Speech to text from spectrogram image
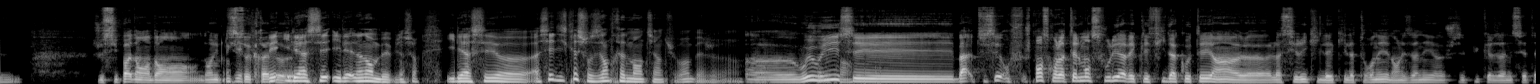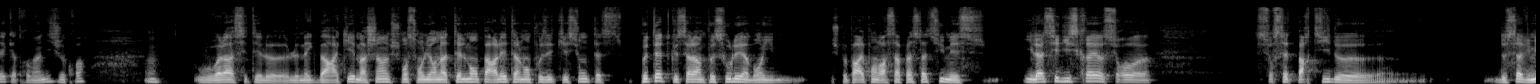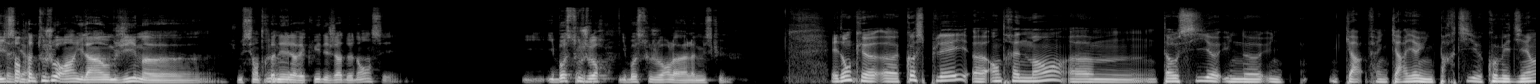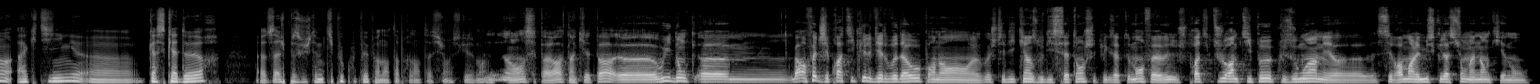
je suis pas dans dans, dans les petits secrets. Mais il est assez, il est non non mais bien sûr, il est assez euh, assez discret sur ses entraînements, tiens, tu vois. Ben je... euh, oui oui, c'est bah tu sais, je pense qu'on l'a tellement saoulé avec les filles d'à côté, hein, la, série qu'il a qu'il a tournée dans les années, je sais plus quelles années c'était, 90 je crois. Hum. Où voilà, c'était le, le mec baraqué, machin. Je pense qu'on lui en a tellement parlé, tellement posé de questions, peut-être peut-être que ça l'a un peu saoulé. Hein. Bon, il, je peux pas répondre à sa place là-dessus, mais il est assez discret sur euh, sur cette partie de de sa vie. Mais il s'entraîne toujours. Hein. Il a un home gym. Euh, je me suis entraîné mm. avec lui déjà dedans. C'est il, bosse toujours. Il bosse toujours la, la muscu. Et donc euh, euh, cosplay, entraînement. T'as aussi une une, une, une, carrière, une partie comédien, acting, cascadeur. Euh, parce que je t'ai un petit peu coupé pendant ta présentation, excuse-moi. Non, c'est pas grave, t'inquiète pas. Euh, oui, donc, euh, bah en fait, j'ai pratiqué le Viet Vodao pendant, euh, je t'ai dit 15 ou 17 ans, je sais plus exactement. Enfin, je pratique toujours un petit peu, plus ou moins, mais euh, c'est vraiment la musculation maintenant qui est mon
